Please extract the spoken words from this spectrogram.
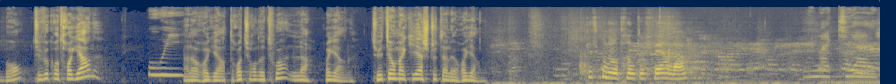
Bon, tu veux qu'on te regarde? Oui. Alors regarde, retourne-toi là, regarde. Tu étais au maquillage tout à l'heure, regarde. Qu'est-ce qu'on est en train de te faire là? Maquillage.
